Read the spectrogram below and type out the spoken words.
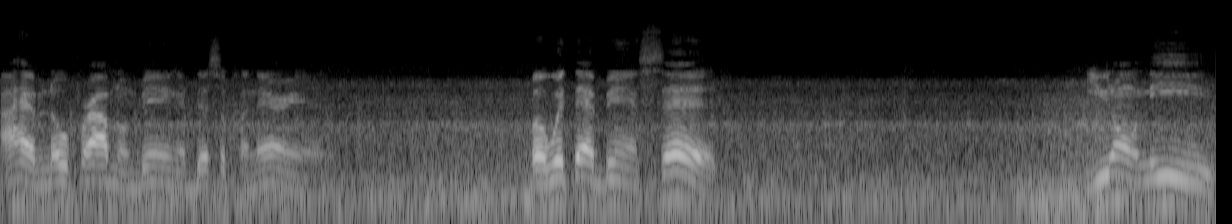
I have no problem being a disciplinarian. But with that being said, you don't need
